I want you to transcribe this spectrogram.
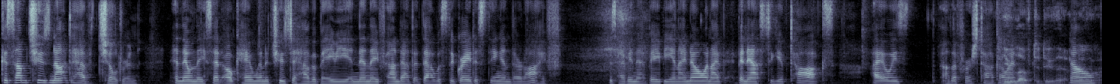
because some choose not to have children, and then when they said, "Okay, I'm going to choose to have a baby," and then they found out that that was the greatest thing in their life, was having that baby. And I know when I've been asked to give talks, I always, oh, the first talk I You went, love to do that, no.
